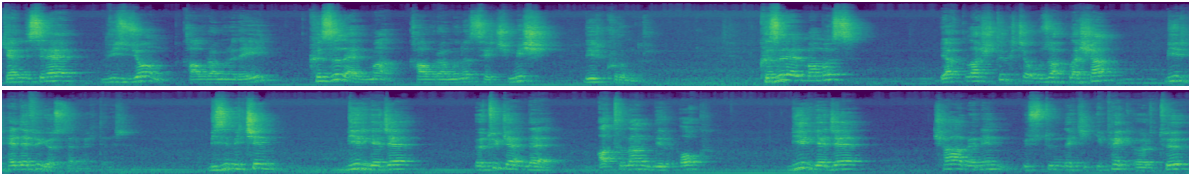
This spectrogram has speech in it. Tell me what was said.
kendisine vizyon kavramını değil, kızıl elma kavramını seçmiş bir kurumdur. Kızıl elmamız yaklaştıkça uzaklaşan bir hedefi göstermektedir. Bizim için bir gece Ötüken'de atılan bir ok, bir gece Kabe'nin üstündeki ipek örtü,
